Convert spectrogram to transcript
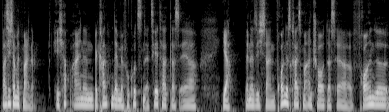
Was ich damit meine. Ich habe einen Bekannten, der mir vor kurzem erzählt hat, dass er, ja, wenn er sich seinen Freundeskreis mal anschaut, dass er Freunde,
